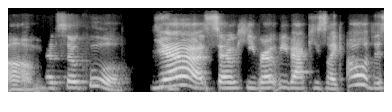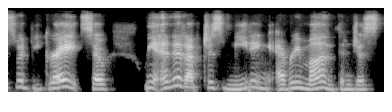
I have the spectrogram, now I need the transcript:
Um, That's so cool yeah. So he wrote me back. He's like, oh, this would be great. So we ended up just meeting every month and just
